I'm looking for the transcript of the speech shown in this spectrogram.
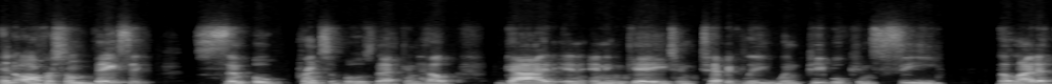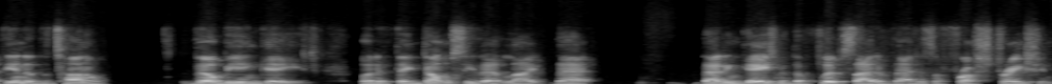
and offer some basic simple principles that can help guide and, and engage. And typically when people can see the light at the end of the tunnel they'll be engaged. But if they don't see that light that that engagement, the flip side of that is a frustration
